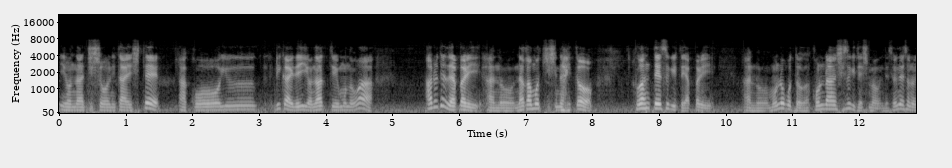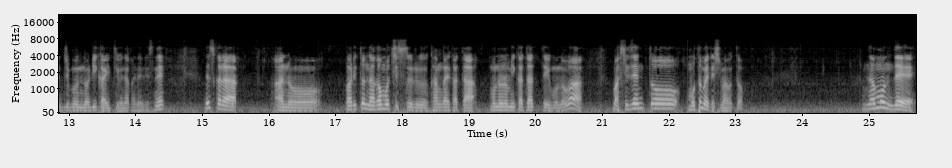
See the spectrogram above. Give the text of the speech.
いろんな事象に対して、あこういう理解でいいよなっていうものは、ある程度やっぱりあの長持ちしないと、不安定すぎて、やっぱりあの物事が混乱しすぎてしまうんですよね、その自分の理解という中でですね。ですから、あの割と長持ちする考え方、ものの見方っていうものは、まあ、自然と求めてしまうと。なもんで、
